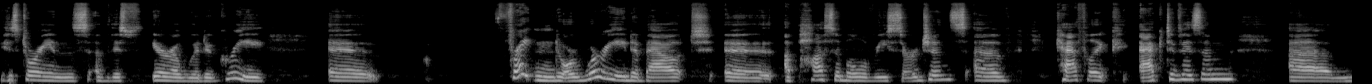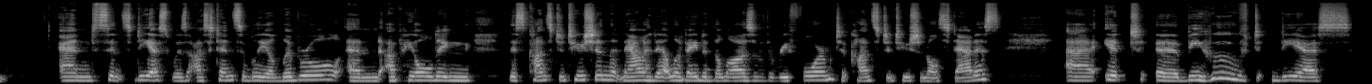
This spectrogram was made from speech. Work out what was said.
historians of this era would agree, uh, frightened or worried about uh, a possible resurgence of Catholic activism. Um, and since Diaz was ostensibly a liberal and upholding this constitution that now had elevated the laws of the reform to constitutional status, uh, it uh, behooved Diaz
